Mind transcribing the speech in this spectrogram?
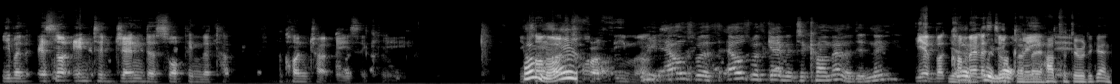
Yeah, but it's not intergender swapping the, t- the contract basically. You I don't know. for a I female. mean, Ellsworth Ellsworth gave it to Carmella, didn't he? Yeah, but Yeah, Carmella pretty still much. Then claimed they had to do it again.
